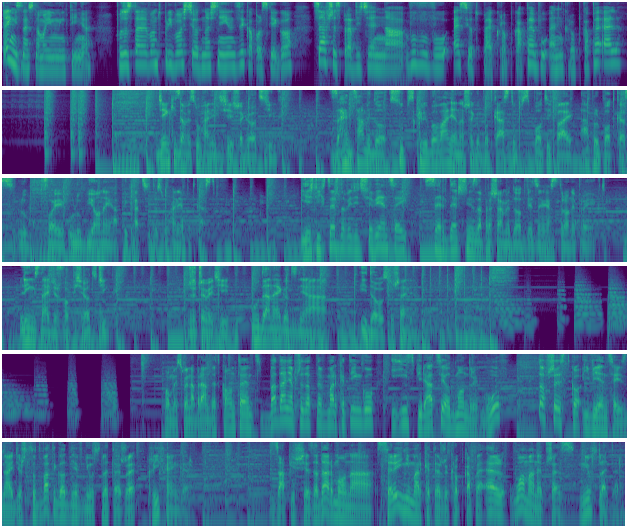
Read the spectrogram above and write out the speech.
daj mi znać na moim LinkedInie. Pozostałe wątpliwości odnośnie języka polskiego zawsze sprawdzicie na www.sjp.pwn.pl. Dzięki za wysłuchanie dzisiejszego odcinka. Zachęcamy do subskrybowania naszego podcastu w Spotify, Apple Podcasts lub Twojej ulubionej aplikacji do słuchania podcastów. Jeśli chcesz dowiedzieć się więcej, serdecznie zapraszamy do odwiedzenia strony projektu. Link znajdziesz w opisie odcinka. Życzymy Ci udanego dnia i do usłyszenia. Pomysły na branded content, badania przydatne w marketingu i inspiracje od mądrych głów? To wszystko i więcej znajdziesz co dwa tygodnie w newsletterze Cliffhanger. Zapisz się za darmo na seryjnimarketerzy.pl łamane przez newsletter.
